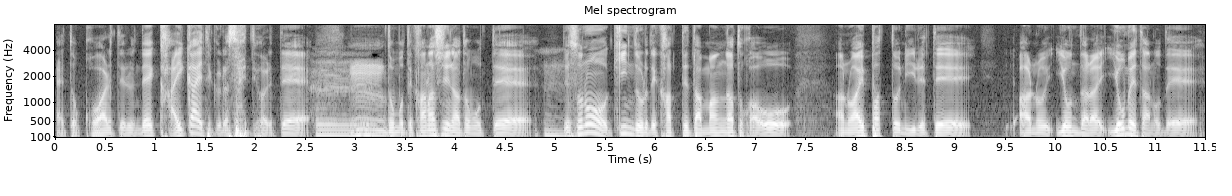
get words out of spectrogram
えっと壊れてるんで買い替えてくださいって言われてへうー。ーんと思って悲しいなと思って、うん。でその Kindle で買ってた漫画とかをあの iPad に入れてあの読んだら読めたので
